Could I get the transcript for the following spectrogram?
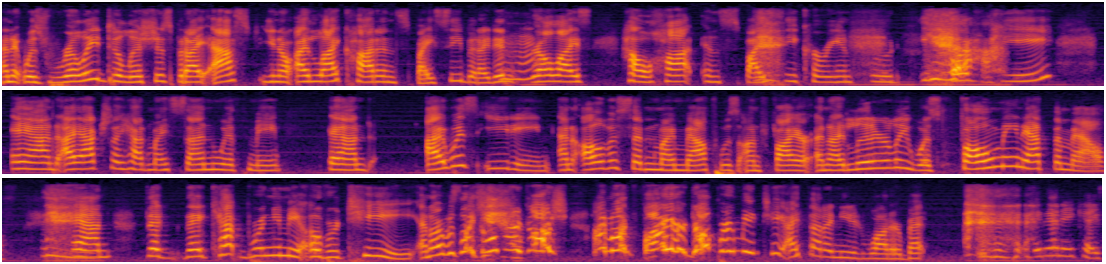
and it was really delicious. But I asked, you know, I like hot and spicy, but I didn't Mhm. realize how hot and spicy Korean food Yeah. could be. And I actually had my son with me and I was eating and all of a sudden my mouth was on fire and I literally was foaming at the mouth. And the, they kept bringing me over tea. And I was like, oh my gosh, I'm on fire. Don't bring me tea. I thought I needed water, but in any case,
